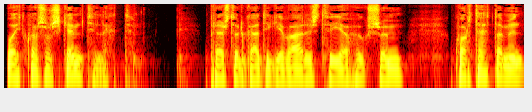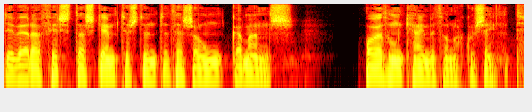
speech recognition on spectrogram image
og eitthvað svo skemmtilegt. Prestur gati ekki varist því að hugsa um hvort þetta myndi vera fyrsta skemmtistund þessa unga manns og að hún kæmi þá nokkuð seint.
